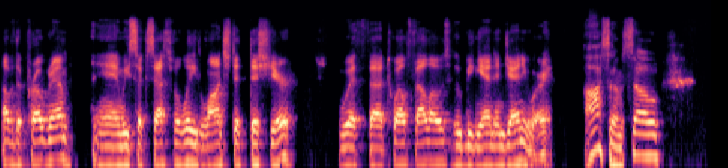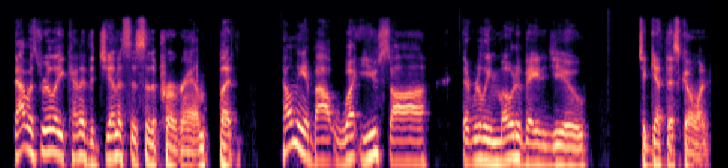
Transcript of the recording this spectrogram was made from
of the program. And we successfully launched it this year with uh, 12 fellows who began in January. Awesome. So that was really kind of the genesis of the program. But Tell me about what you saw that really motivated you to get this going.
